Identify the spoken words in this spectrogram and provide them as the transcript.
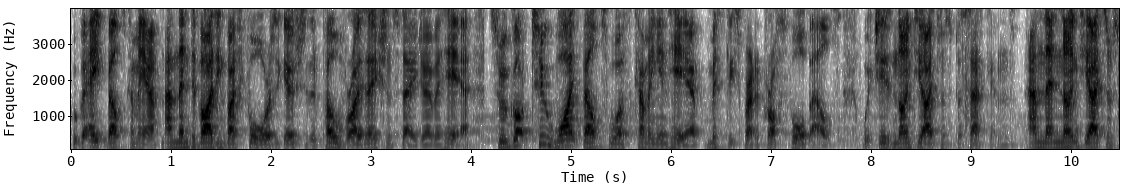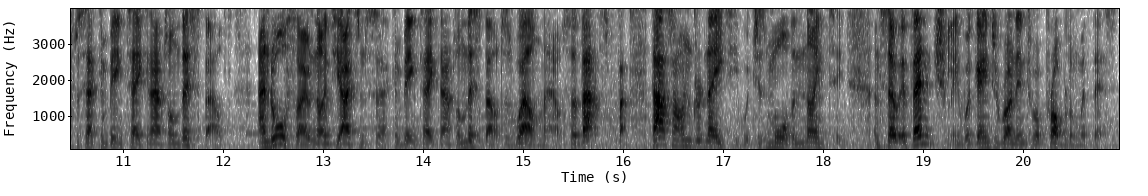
We've got eight belts coming out and then dividing by four as it goes through the pulverization stage over here. So we've got two white belts worth coming in here, admittedly spread across four belts, which is 90 items per second, and then 90 items per second being taken out on this belt, and also 90 items per second being taken out on this belt as well now. So that's that's 180, which is more than 90. And so eventually we're going to run into a problem with this.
